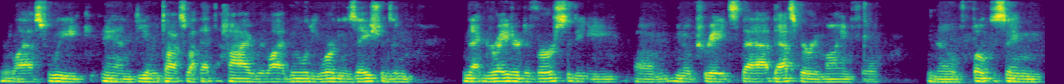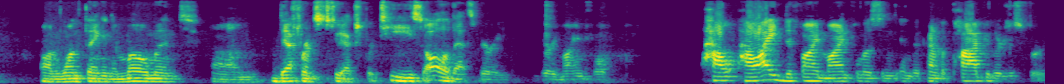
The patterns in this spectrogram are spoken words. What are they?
last week and you know he talks about that high reliability organizations and and that greater diversity, um, you know, creates that. That's very mindful, you know, focusing on one thing in the moment, um, deference to expertise. All of that's very, very mindful. How how I define mindfulness and, and the kind of the popular, just for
